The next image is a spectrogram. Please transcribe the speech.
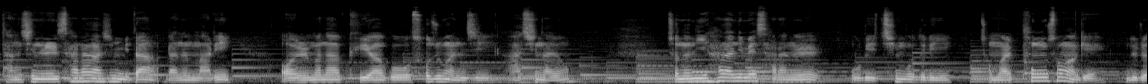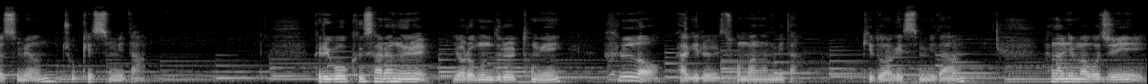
당신을 사랑하십니다. 라는 말이 얼마나 귀하고 소중한지 아시나요? 저는 이 하나님의 사랑을 우리 친구들이 정말 풍성하게 누렸으면 좋겠습니다. 그리고 그 사랑을 여러분들을 통해 흘러가기를 소망합니다. 기도하겠습니다. 하나님 아버지,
